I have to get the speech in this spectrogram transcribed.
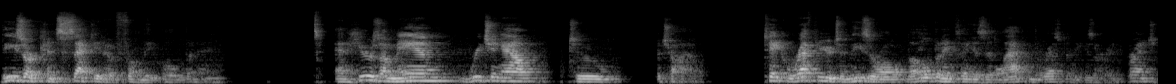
These are consecutive from the opening. And here's a man reaching out to a child. Take refuge, and these are all, the opening thing is in Latin, the rest of these are in French.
